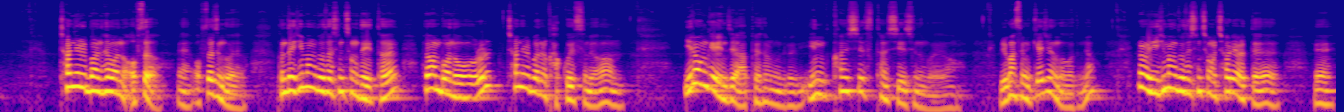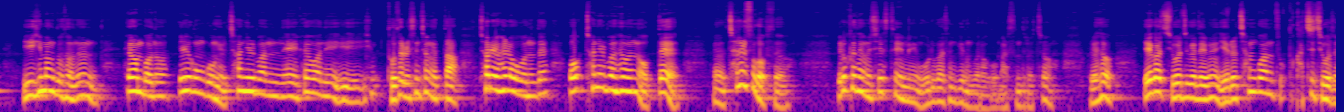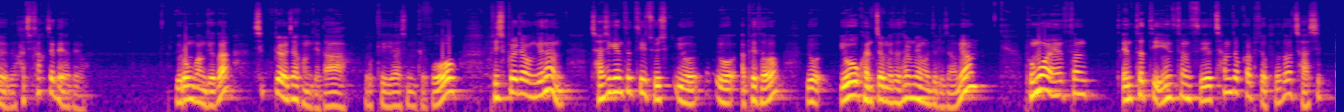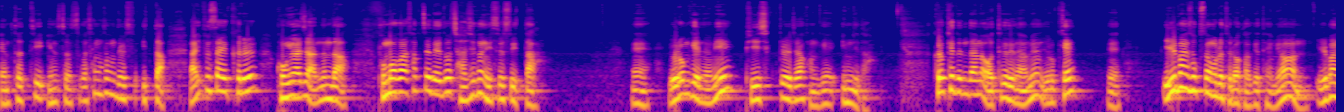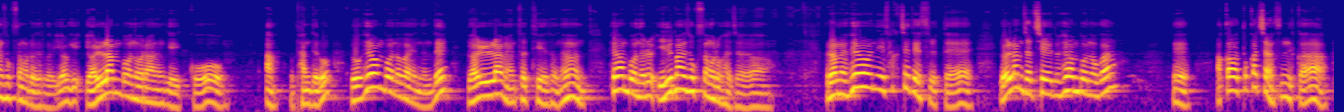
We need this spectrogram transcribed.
1001번 회원은 없어요. 예, 없어진 거예요. 근데 희망도서 신청 데이터에 회원 번호를 1001번을 갖고 있으면 이런 게 이제 앞에 설명드린 인컨시스턴시해지는 거예요. 일관성이 깨지는 거거든요. 그러면 이 희망도서 신청을 처리할 때, 예, 이 희망도서는 회원번호 1001, 1001번의 회원이 이 힘- 도서를 신청했다. 처리하려고 보는데, 어, 1001번 회원은 없대. 예, 찾을 수가 없어요. 이렇게 되면 시스템이 오류가 생기는 거라고 말씀드렸죠. 그래서 얘가 지워지게 되면 얘를 참고하는 쪽도 같이 지워져야 돼요. 같이 삭제돼야 돼요. 이런 관계가 식별자 관계다. 이렇게 이해하시면 되고 비식별자 관계는 자식 엔티티 주식 요, 요 앞에서 요, 요 관점에서 설명을 드리자면 부모 엔스턴, 엔터티 인스턴스에 참조값이 없어서 자식 엔터티 인스턴스가 생성될 수 있다. 라이프 사이클을 공유하지 않는다. 부모가 삭제돼도 자식은 있을 수 있다. 예, 이런 개념이 비식별자 관계입니다. 그렇게 된다면 어떻게 되냐면 이렇게 예, 일반 속성으로 들어가게 되면 일반 속성으로 들어가 여기 열람 번호라는 게 있고 아 반대로 요 회원 번호가 있는데 열람 엔터티에서는 회원 번호를 일반 속성으로 가져요. 그러면 회원이 삭제됐을 때 열람 자체에도 회원 번호가 예 아까와 똑같지 않습니까?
